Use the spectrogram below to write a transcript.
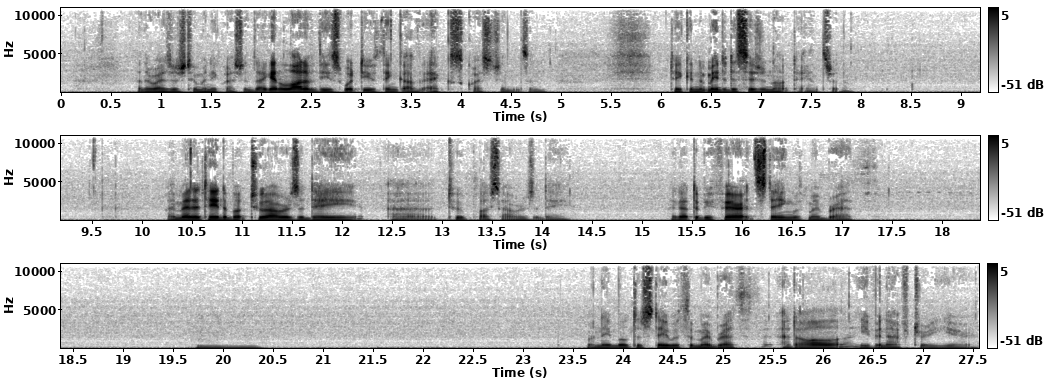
Otherwise, there's too many questions. I get a lot of these "What do you think of X?" questions, and taken made a decision not to answer them. I meditate about two hours a day, uh, two plus hours a day. I got to be fair at staying with my breath. Mm. Unable to stay with my breath at all, even after a year.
